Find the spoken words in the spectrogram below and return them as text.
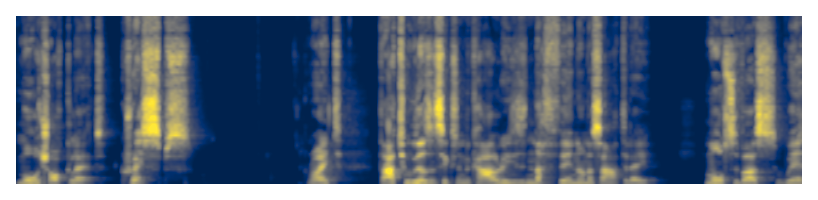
more chocolate, crisps. Right? That 2,600 calories is nothing on a Saturday. Most of us, we're,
